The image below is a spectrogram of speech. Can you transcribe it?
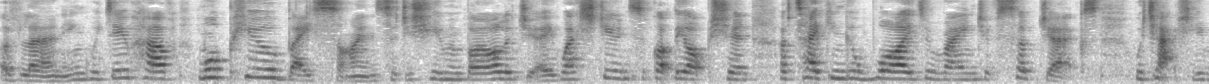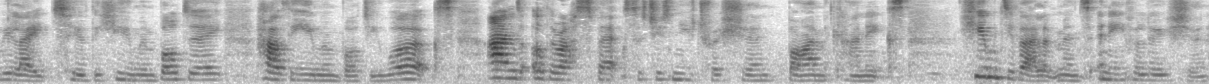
of learning, we do have more pure-based science, such as human biology, where students have got the option of taking a wider range of subjects which actually relate to the human body, how the human body works, and other aspects such as nutrition, biomechanics, human development and evolution.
